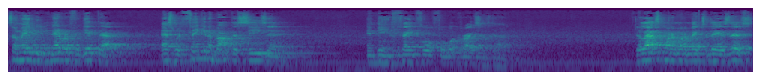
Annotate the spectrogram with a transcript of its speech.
So may we never forget that as we're thinking about this season and being thankful for what Christ has done. The last point I want to make today is this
